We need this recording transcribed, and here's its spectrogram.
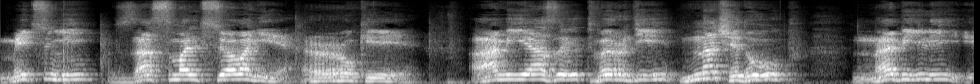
Міцні засмальцьовані руки, а м'язи тверді, наче дуб, на білій,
